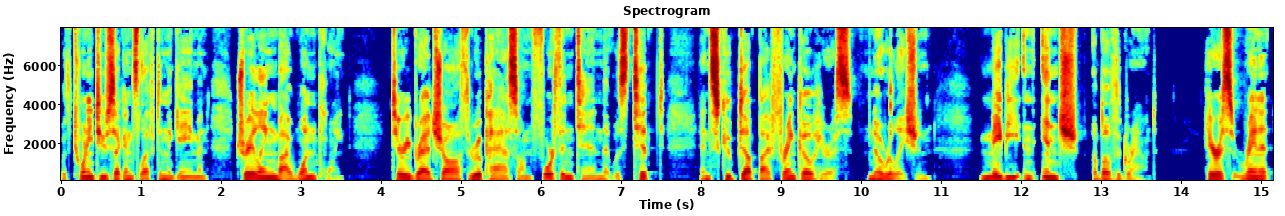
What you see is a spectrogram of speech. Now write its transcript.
with 22 seconds left in the game and trailing by one point, Terry Bradshaw threw a pass on fourth and 10 that was tipped and scooped up by Franco Harris, no relation, maybe an inch above the ground. Harris ran it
